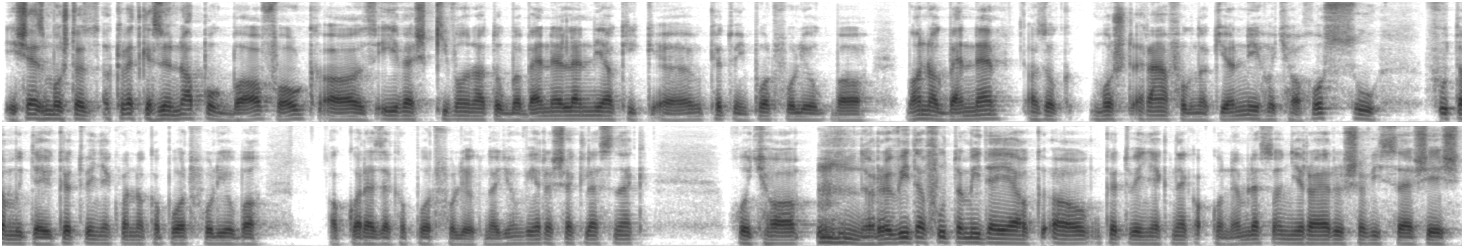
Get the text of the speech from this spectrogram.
És ez most az, a következő napokban fog az éves kivonatokban benne lenni, akik kötvényportfóliókban vannak benne, azok most rá fognak jönni, hogyha hosszú futamütejű kötvények vannak a portfólióba, akkor ezek a portfóliók nagyon véresek lesznek. Hogyha rövid a futamideje a kötvényeknek, akkor nem lesz annyira erős a visszaesés,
